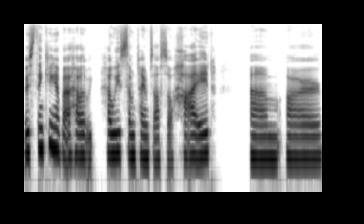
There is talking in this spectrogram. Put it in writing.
I was thinking about how we, how we sometimes also hide um, our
